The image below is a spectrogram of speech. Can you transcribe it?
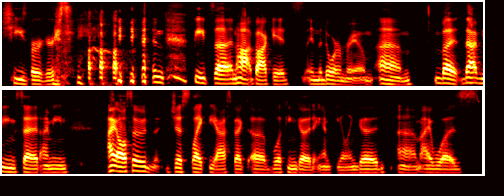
cheeseburgers and pizza and hot pockets in the dorm room. Um, but that being said, I mean, I also just like the aspect of looking good and feeling good. Um, I was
